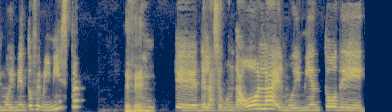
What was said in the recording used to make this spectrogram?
movimiento feminista. de la segunda ola, el movimiento de,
